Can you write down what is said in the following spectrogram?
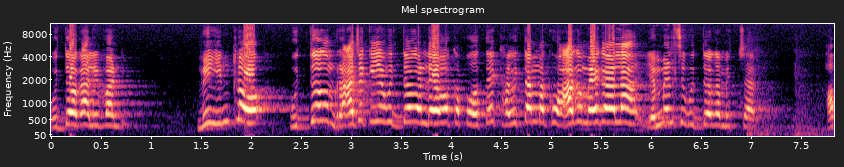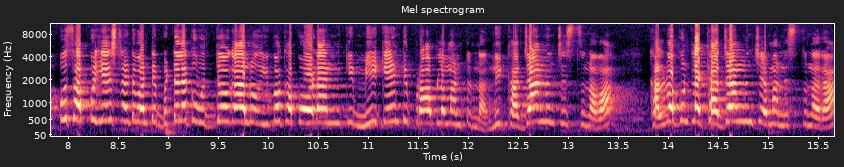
ఉద్యోగాలు ఇవ్వండి. మీ ఇంట్లో ఉద్యోగం రాజకీయ ఉద్యోగం లేవకపోతే కవితమ్మకు ఆగమేఘాల ఎమ్మెల్సీ ఉద్యోగం ఇచ్చారు. అప్పు సప్పు చేసినటువంటి బిడ్డలకు ఉద్యోగాలు ఇవ్వకపోవడానికి మీకేంటి ప్రాబ్లం అంటున్నా? నీ ఖజాన్ నుంచి ఇస్తున్నావా? కల్వకుంట్ల ఖజాన్ నుంచి ఏమన్నా ఇస్తున్నారా?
